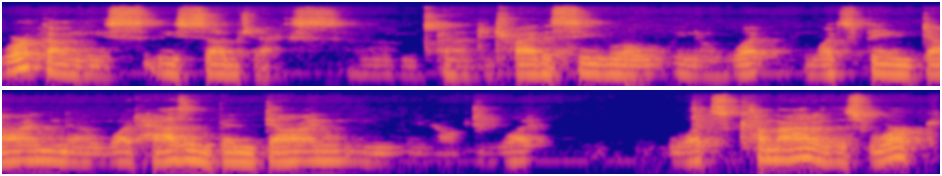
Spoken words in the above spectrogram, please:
work on these these subjects uh, to try to see well you know what what's being done, uh, what hasn't been done, you know what what's come out of this work.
